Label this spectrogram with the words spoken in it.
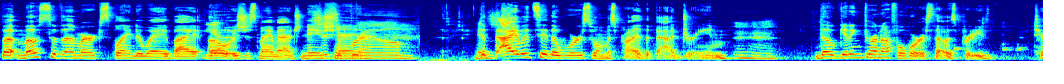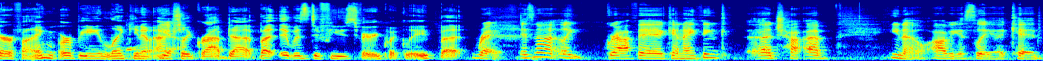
but most of them are explained away by Yeah. oh, was just my It's imagination. a broom. The, I would say the worst one was probably the bad dream. Mm-hmm. Though getting thrown off a horse, that was pretty terrifying, or being like you know actually grabbed at, but it was diffused very quickly. But Right. It's not like graphic, and I think a child, you know, obviously a kid,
